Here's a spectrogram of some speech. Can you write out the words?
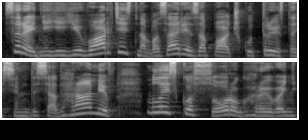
Середня її вартість на базарі за пачку 370 грамів близько 40 гривень.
